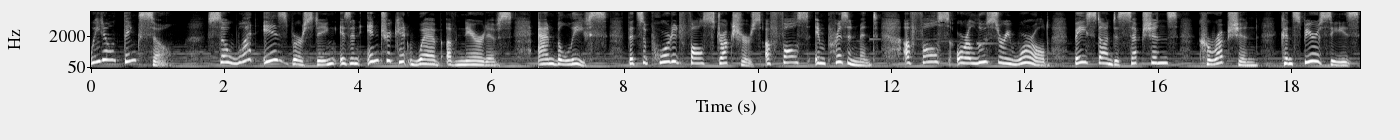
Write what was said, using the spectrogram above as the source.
We don't think so. So, what is bursting is an intricate web of narratives and beliefs that supported false structures, a false imprisonment, a false or illusory world based on deceptions, corruption, conspiracies,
